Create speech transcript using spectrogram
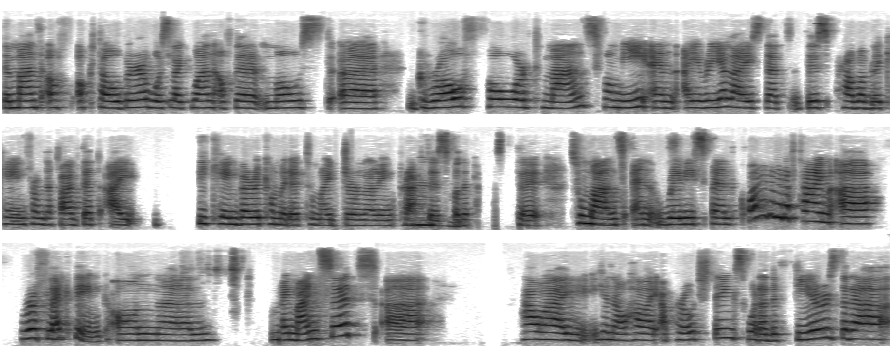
the month of October was like one of the most uh, growth forward months for me. And I realized that this probably came from the fact that I became very committed to my journaling practice mm-hmm. for the past uh, two months and really spent quite a bit of time uh, reflecting on um, my mindset uh, how i you know how i approach things what are the fears that are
